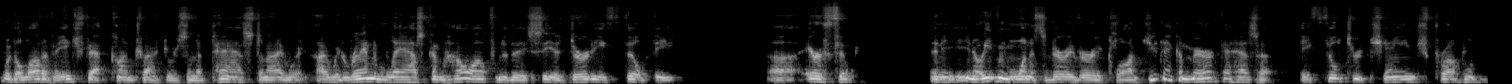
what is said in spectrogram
with a lot of HVAC contractors in the past, and I would I would randomly ask them how often do they see a dirty, filthy uh, air filter, and you know even one that's very very clogged. Do you think America has a a filter change problem?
